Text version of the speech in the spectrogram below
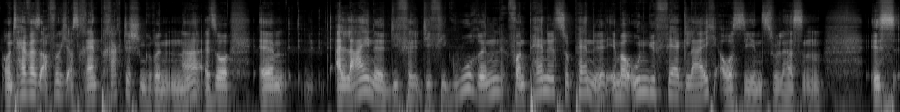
und teilweise auch wirklich aus rein praktischen Gründen. Ne? Also ähm, alleine die, die Figuren von Panel zu Panel immer ungefähr gleich aussehen zu lassen ist,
